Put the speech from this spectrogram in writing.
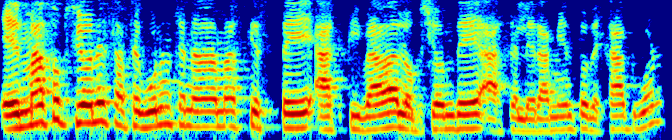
En más opciones, asegúrense nada más que esté activada la opción de aceleramiento de hardware.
